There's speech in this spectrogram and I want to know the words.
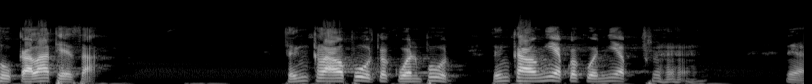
ถูกกาลเทศะ ถึงคราวพูดก็ควรพูด ถึงคราวเงียบก็ควรเงียบ เนี่ย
